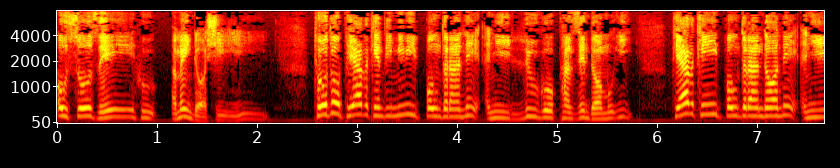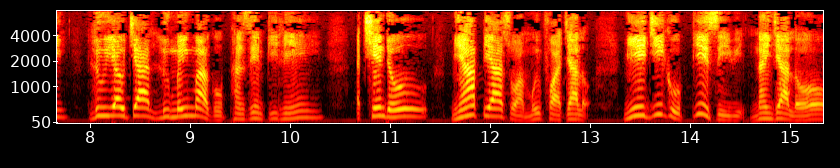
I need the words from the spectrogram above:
အုပ်ဆိုးစေဟုအမိန့်တော်ရှိ၏ထို့သောဘုရားသခင်သည်မိမိပုံတရံနှင့်အညီလူကိုဖန်ဆင်းတော်မူ၏ဘုရားသခင်၏ပုံတရံတော်နှင့်အညီလူယောက်ျားလူမိန်းမကိုဖန်ဆင်းပြီးလျှင်အချင်းတို့များပြားစွာမွေးဖွားကြလော့မြေကြီးကိုပြည့်စေ၍နိုင်ကြလော့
